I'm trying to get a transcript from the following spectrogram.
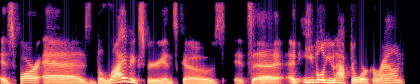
As far as the live experience goes, it's a, an evil you have to work around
